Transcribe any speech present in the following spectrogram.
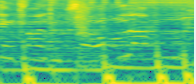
taking control of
